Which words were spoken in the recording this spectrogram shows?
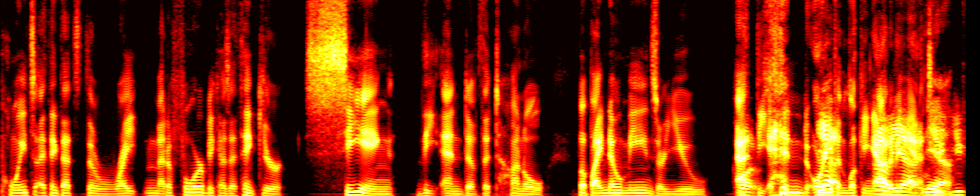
points, I think that's the right metaphor because I think you're seeing the end of the tunnel, but by no means are you at the end or Yeah. even looking oh, out oh of it yeah, yet. you, Yeah. you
